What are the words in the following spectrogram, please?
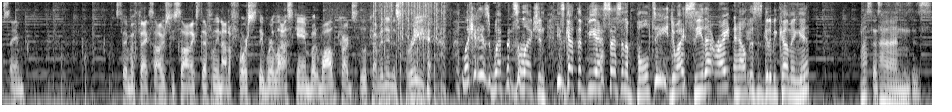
same same effects. Obviously, Sonic's definitely not a force they were last game, but Wildcard still coming in as three. Look at his weapon selection. He's got the VSS and a bolty. Do I see that right? And how this is going to be coming in? VSS And uh, is,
